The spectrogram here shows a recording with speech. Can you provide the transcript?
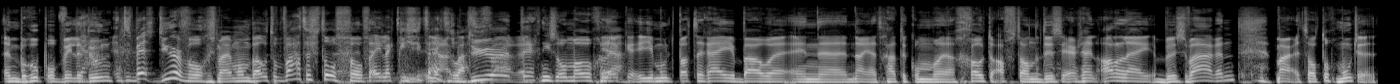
een beroep op willen doen. Het is best duur volgens mij om een boot op waterstof of elektriciteit te Ja, laten duur, varen. technisch onmogelijk. Ja. Je moet batterijen bouwen. En eh, nou ja, het gaat ook om eh, grote afstanden. Dus er zijn allerlei bezwaren. Maar het zal toch moeten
